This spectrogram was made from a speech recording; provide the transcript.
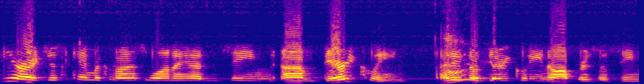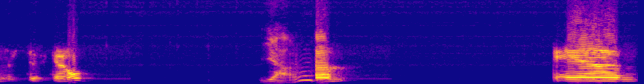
here I just came across one I hadn't seen. Um, Dairy Queen. I didn't Oh. know Dairy Queen offers a seniors discount. Yeah. Um, and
